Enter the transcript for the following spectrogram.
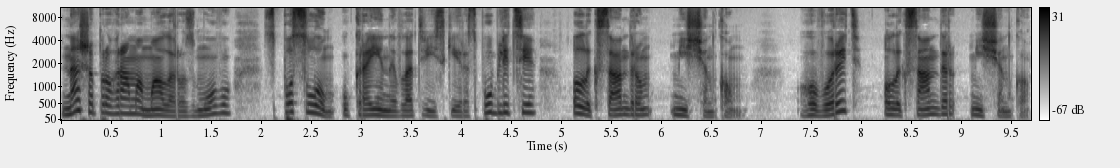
наша програма мала розмову з послом України в Латвійській Республіці Олександром Міщенком. Говорить Олександр Міщенко.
